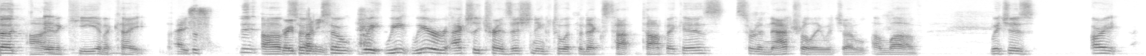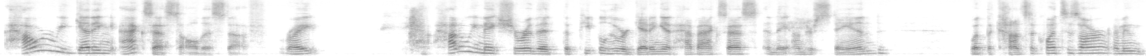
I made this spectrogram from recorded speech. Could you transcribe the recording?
The, uh, and a key and a kite. Nice. Uh, Great so, punny. so wait, we we are actually transitioning to what the next top topic is, sort of naturally, which I, I love, which is, all right, how are we getting access to all this stuff, right? How do we make sure that the people who are getting it have access and they understand what the consequences are? I mean,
